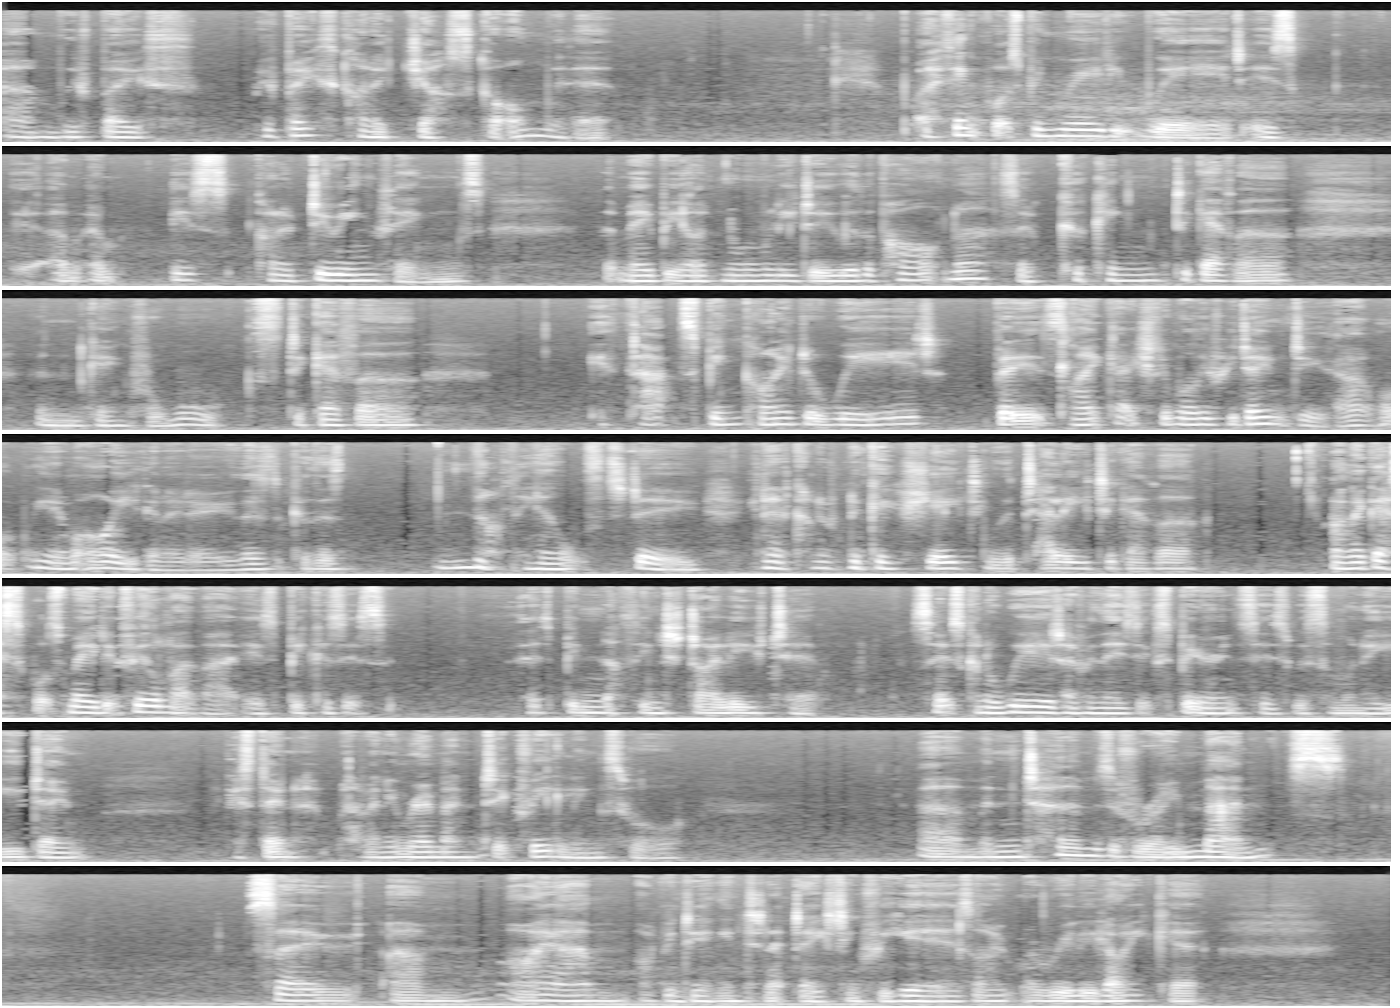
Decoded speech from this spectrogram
Um, we've both we've both kind of just got on with it. But I think what's been really weird is um, um, is kind of doing things that maybe I'd normally do with a partner. So cooking together and going for walks together. That's been kind of weird. But it's like actually, well, if you don't do that, what you know, what are you going to do? There's because there's nothing else to do. You know, kind of negotiating the telly together. And I guess what's made it feel like that is because it's there's been nothing to dilute it. So it's kind of weird having those experiences with someone who you don't I guess, don't have any romantic feelings for. Um, and in terms of romance, so um, I am. I've been doing internet dating for years. I, I really like it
